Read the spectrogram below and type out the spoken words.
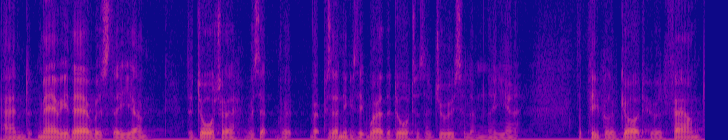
And Mary there was the, um, the daughter, was representing, as it were, the daughters of Jerusalem, the, uh, the people of God who had found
